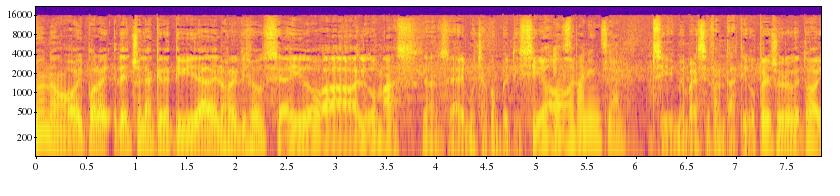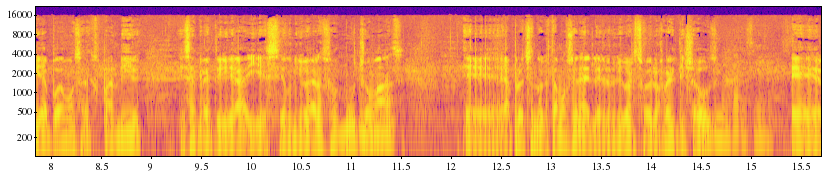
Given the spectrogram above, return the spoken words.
No, no, hoy por hoy, de hecho la creatividad de los reality shows se ha ido a algo más, no sé, hay mucha competición. Exponencial. Sí, me parece fantástico. Pero yo creo que todavía podemos expandir esa creatividad y ese universo mucho más, eh, aprovechando que estamos en él, en el universo de los reality shows. Me parece. Eh,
